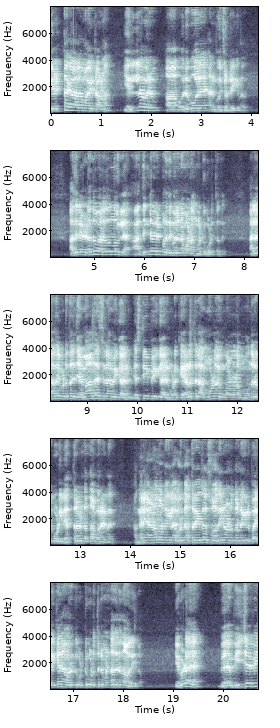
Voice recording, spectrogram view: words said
കെട്ടകാലമായിട്ടാണ് എല്ലാവരും ഒരുപോലെ അനുഭവിച്ചുകൊണ്ടിരിക്കുന്നത്. അതിൽ ഇടതു വലതൊന്നുമില്ല. അതിന്റെ ഒരു പ്രതിഫലനമാണ് അങ്ങോട്ട് കൊടുത്തത്. അല്ലാതെ ഇവിടുത്തെ ജമാഅത്തെ ഇസ്ലാമിക്കാരും എസ് ഡി പിക്കാരും കൂടെ കേരളത്തിൽ അങ്ങോട്ടോ ഇങ്ങോട്ടുള്ള മൂന്നര കോടിയിൽ എത്ര ഉണ്ടെന്നാ പറയുന്നത്? അങ്ങനെയാണെന്നുണ്ടെങ്കിൽ അവർക്ക് അത്രയും സ്വാധീനം ഉണ്ടെന്നുണ്ടെങ്കിൽ ഭരിക്കാൻ അവർക്ക് വിട്ടുകൊടുത്തിട്ട് മിണ്ടാതിരുന്നാൽ മതിയല്ലോ. ഇവിടെ ബി ജെ പി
